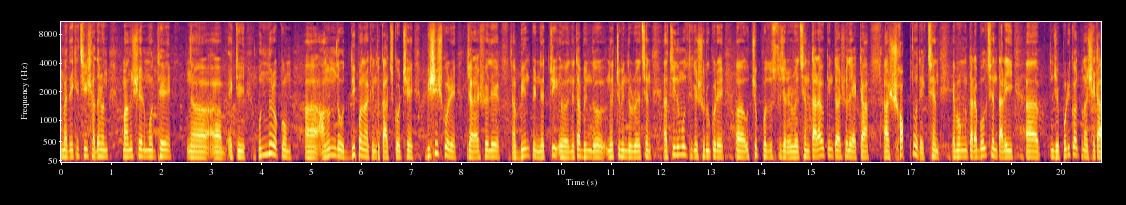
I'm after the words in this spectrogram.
আমরা দেখেছি সাধারণ মানুষের মধ্যে একটি অন্যরকম আনন্দ উদ্দীপনা কিন্তু কাজ করছে। বিশেষ করে যারা আসলে বিএনপির নেত্রী নেতাবৃন্দ নেতৃবৃন্দ রয়েছেন তৃণমূল থেকে শুরু করে আহ, উচ্চপদস্থ যারা রয়েছেন তারাও কিন্তু আসলে একটা স্বপ্ন দেখছেন এবং তারা বলছেন তার এই যে পরিকল্পনা সেটা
